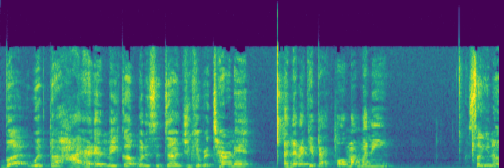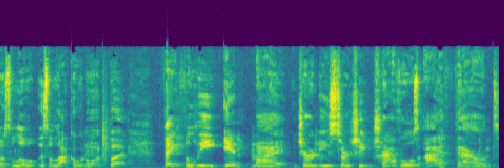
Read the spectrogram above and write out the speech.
But with the higher end makeup, when it's a dud, you can return it and then I get back all my money so you know it's a little it's a lot going on. But thankfully in my journey searching travels i found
